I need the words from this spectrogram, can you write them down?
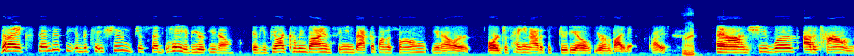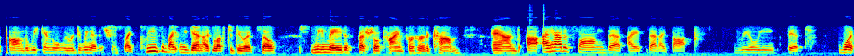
that I extended the invitation. Just said, hey, if you you know if you feel like coming by and singing backup on a song, you know, or or just hanging out at the studio, you're invited, right? Right. And she was out of town on the weekend when we were doing it, and she's like, "Please invite me again. I'd love to do it." So we made a special time for her to come, and uh, I had a song that I that I thought really fit what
